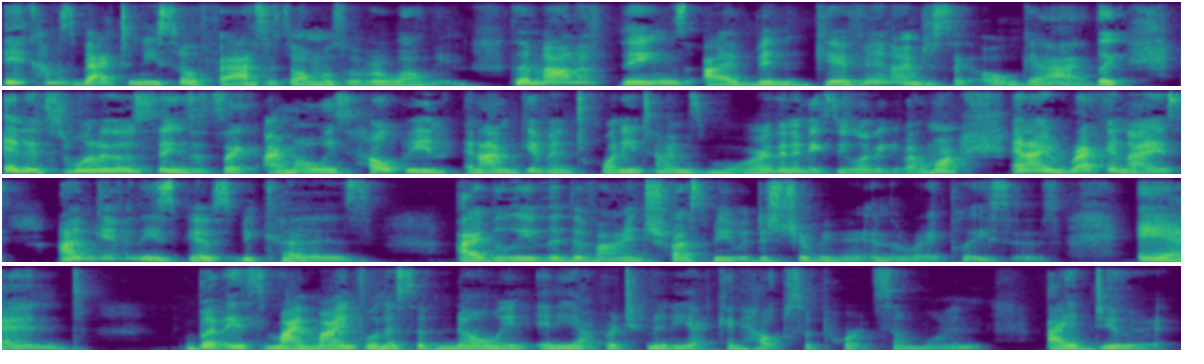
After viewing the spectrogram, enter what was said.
it comes back to me so fast, it's almost overwhelming. The amount of things I've been given, I'm just like, oh God. Like, and it's one of those things, it's like I'm always helping and I'm given 20 times more than it makes me want to give out more. And I recognize I'm giving these gifts because I believe the divine trusts me with distributing it in the right places. And but it's my mindfulness of knowing any opportunity I can help support someone, I do it.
